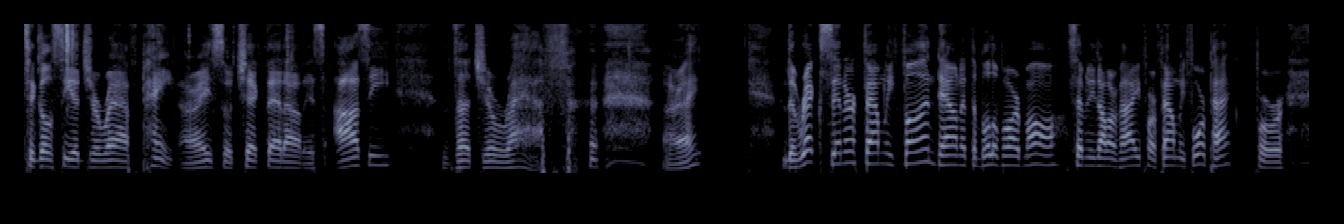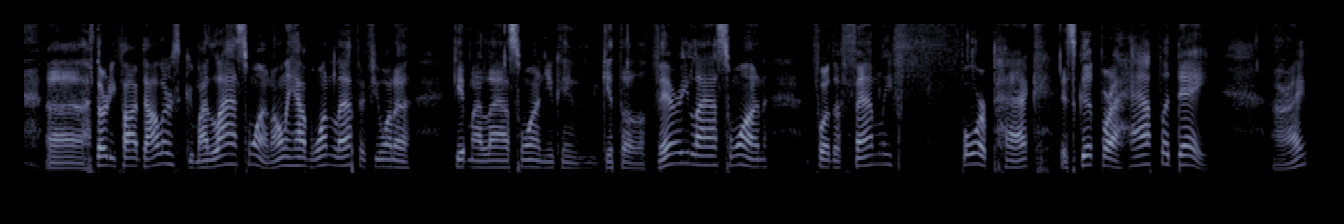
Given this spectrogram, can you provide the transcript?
to go see a giraffe paint. All right, so check that out. It's Ozzy the Giraffe. all right. The Rec Center Family Fun down at the Boulevard Mall, $70 value for a family four pack for uh, $35. My last one. I only have one left. If you want to get my last one, you can get the very last one for the family four pack. It's good for a half a day. All right.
